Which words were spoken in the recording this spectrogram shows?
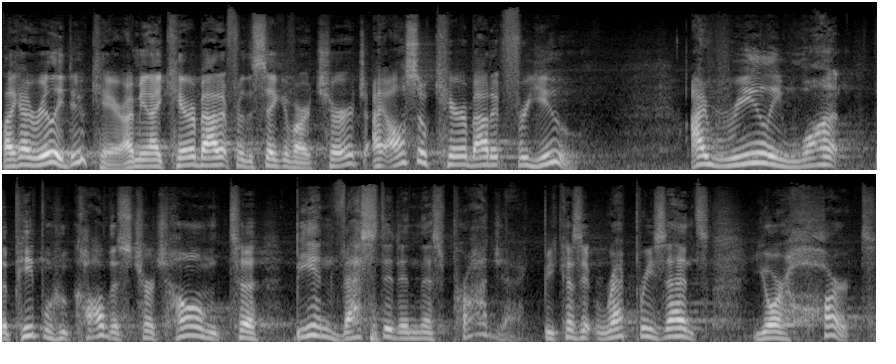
Like I really do care. I mean, I care about it for the sake of our church. I also care about it for you. I really want the people who call this church home to be invested in this project because it represents your heart.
